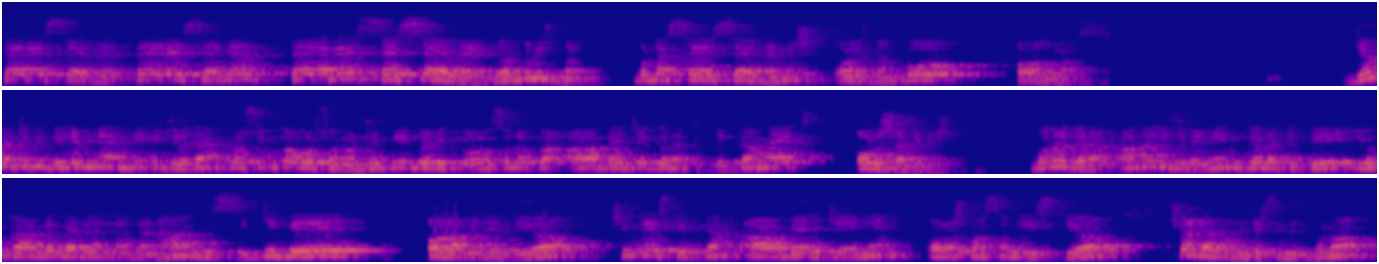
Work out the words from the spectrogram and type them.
PRSV, PRSV, PRSSV. Gördünüz mü? Burada SS demiş. O yüzden bu olmaz. Genotipi bilinmeyen bir hücreden crossing over sonucu 1 bölü 2 olasılıkla ABC genotipli gamet oluşabilir. Buna göre ana hücrenin genotipi yukarıda verilenlerden hangisi gibi olabilir diyor. Şimdi bizden? ABC'nin oluşmasını istiyor. Şöyle yapabilirsiniz bunu.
